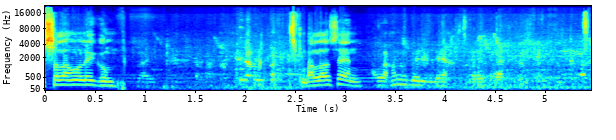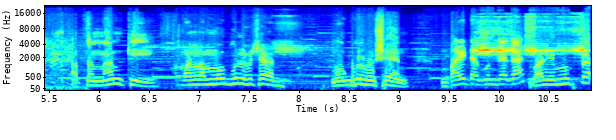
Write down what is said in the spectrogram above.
আসসালামু আলাইকুম। ভালো আছেন? আলহামদুলিল্লাহ। আপনার নাম কি? আমার নাম মকবুল হোসেন। মকবুল হোসেন। বাড়িটা কোন জায়গায়? বাড়ি মুক্তা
